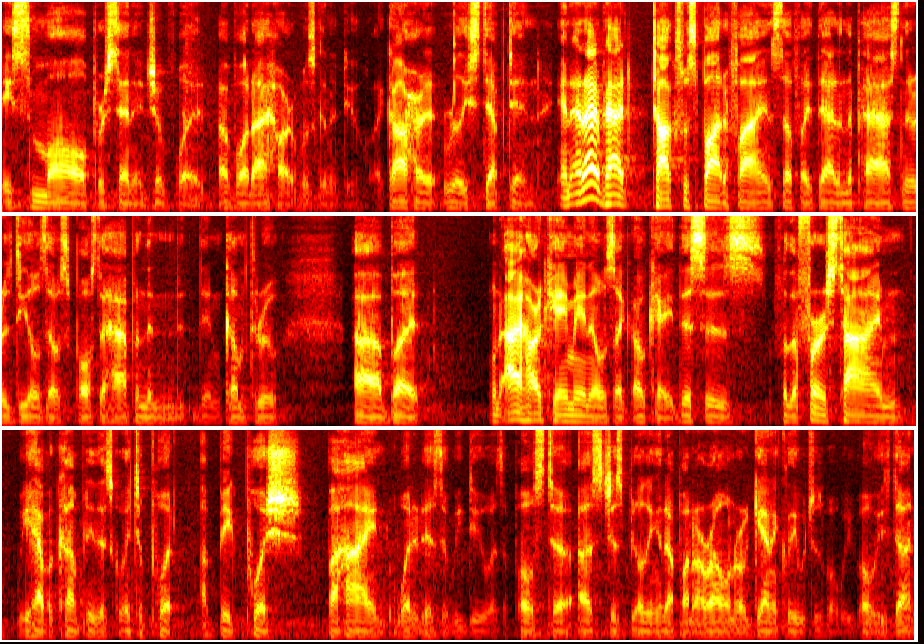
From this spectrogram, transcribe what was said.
a small percentage of what of what iHeart was going to do. Like iHeart really stepped in, and and I've had talks with Spotify and stuff like that in the past, and there was deals that was supposed to happen that didn't come through, uh, but when iHeart came in, it was like, okay, this is for the first time we have a company that's going to put a big push behind what it is that we do, as opposed to us just building it up on our own organically, which is what we've always done.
